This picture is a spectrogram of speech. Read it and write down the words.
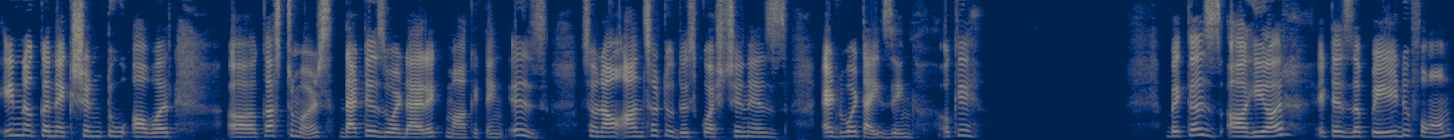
in a connection to our uh, customers that is what direct marketing is. So now answer to this question is advertising okay because uh, here it is the paid form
